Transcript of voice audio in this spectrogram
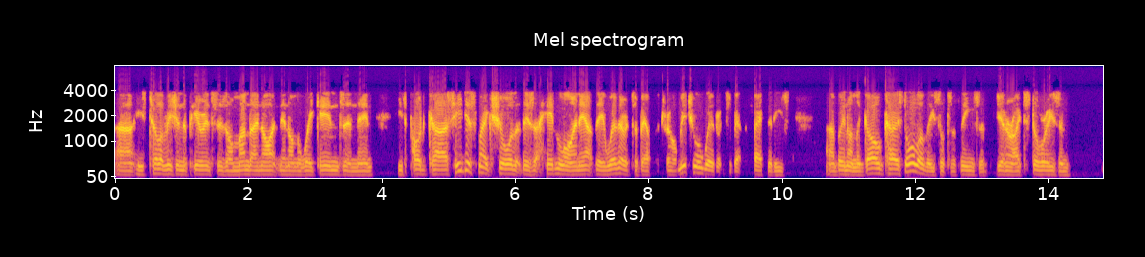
uh, his television appearances on Monday night and then on the weekends, and then his podcast. He just makes sure that there's a headline out there, whether it's about Latrell Mitchell, whether it's about the fact that he's uh, been on the Gold Coast, all of these sorts of things that generate stories and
